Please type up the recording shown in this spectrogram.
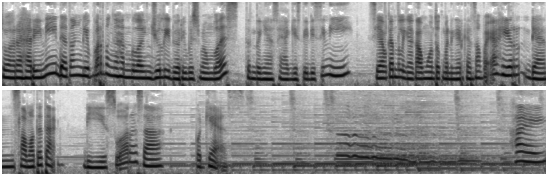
Suara hari ini datang di pertengahan bulan Juli 2019. Tentunya saya Gisti di sini. Siapkan telinga kamu untuk mendengarkan sampai akhir dan selamat datang di Suara Sa Podcast. Hai,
